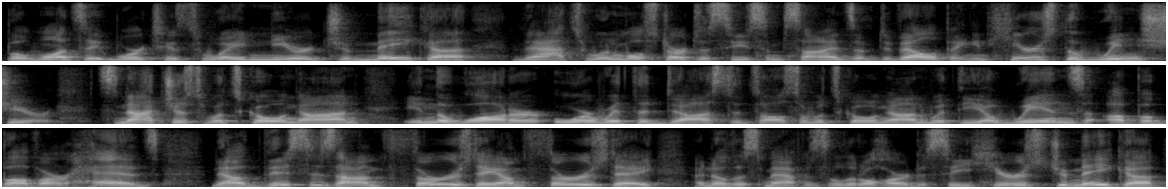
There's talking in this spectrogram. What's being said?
but once it works its way near Jamaica, that's when we'll start to see some signs of developing. And here's the wind shear. It's not just what's going on in the water or with the dust, it's also what's going on with the uh, winds up above our heads. Now, this is on Thursday. On Thursday, I know this map is a little hard to see. Here's Jamaica.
